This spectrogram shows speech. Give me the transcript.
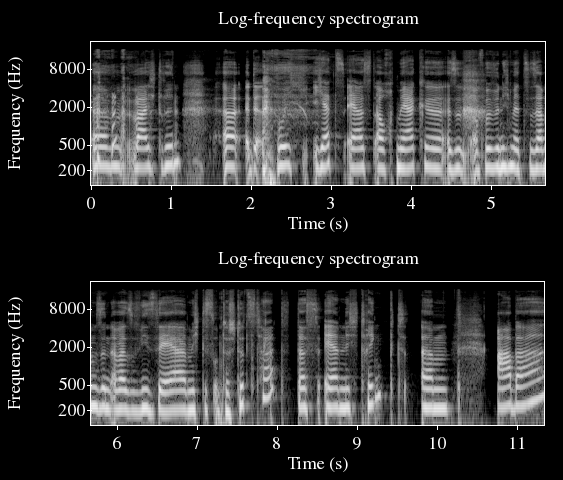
ähm, war ich drin. Äh, wo ich jetzt erst auch merke, also obwohl wir nicht mehr zusammen sind, aber so wie sehr mich das unterstützt hat, dass er nicht trinkt. Ähm, aber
